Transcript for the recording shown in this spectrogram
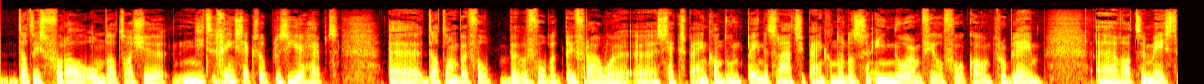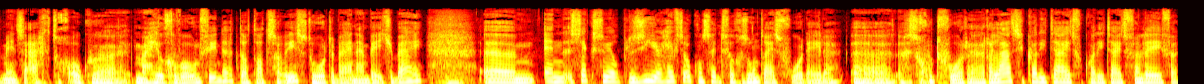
dat is vooral omdat als je niet, geen seksueel plezier hebt, uh, dat dan bijvoorbeeld bij vrouwen uh, sekspijn kan doen, penetratiepijn kan doen. Dat is een enorm veel voorkomend probleem. Uh, wat de meeste mensen eigenlijk toch ook maar heel gewoon vinden dat dat zo is. Het hoort er bijna een beetje bij. Um, en seksueel plezier heeft ook ontzettend veel gezondheidsvoordelen. Is goed voor relatiekwaliteit, voor kwaliteit van leven.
